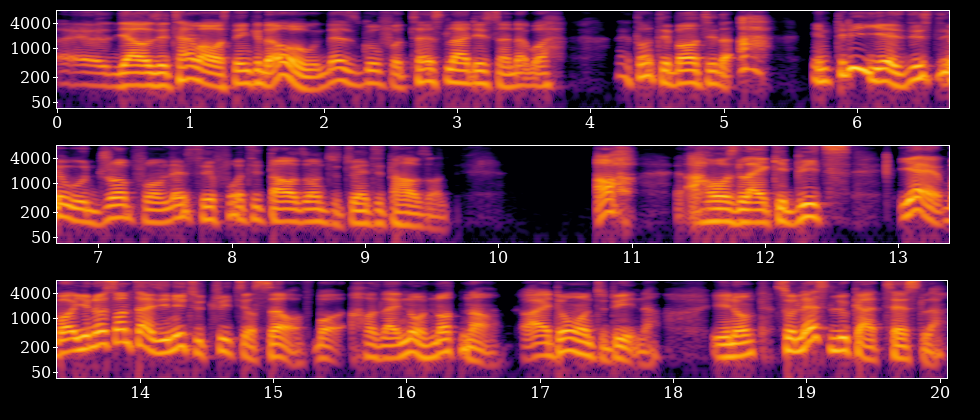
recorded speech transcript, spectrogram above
uh, there was a time I was thinking, oh, let's go for Tesla, this and that. But I thought about it, ah, in three years, this thing will drop from, let's say, 40,000 to 20,000. Ah, I was like a bit, yeah, but you know, sometimes you need to treat yourself. But I was like, no, not now. I don't want to do it now. You know, so let's look at Tesla.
